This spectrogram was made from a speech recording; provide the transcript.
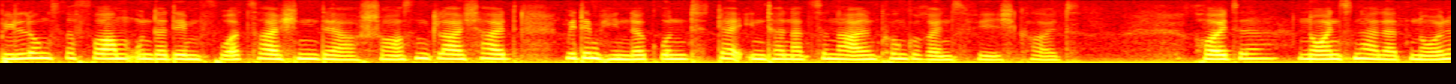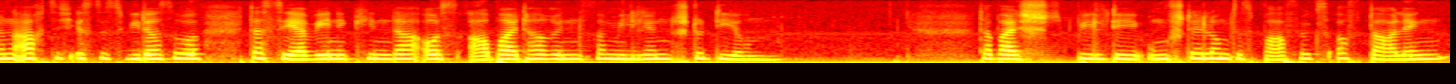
Bildungsreform unter dem Vorzeichen der Chancengleichheit mit dem Hintergrund der internationalen Konkurrenzfähigkeit. Heute, 1989, ist es wieder so, dass sehr wenig Kinder aus Arbeiterinnenfamilien studieren. Dabei spielt die Umstellung des BAföGs auf Darlehen,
